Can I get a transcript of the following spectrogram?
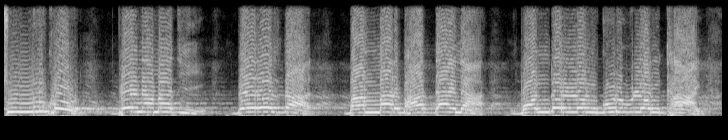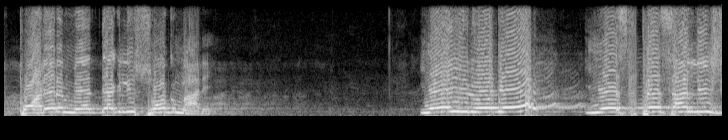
চুল্লুখোর বেনামাজি, বেরোজগার, বাম্মার ভাত দেয় না, বন্দর লোন লোন খায়, পরের মেয়ে দেখলি শোক মারে। এই রোগের স্পেশালিস্ট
